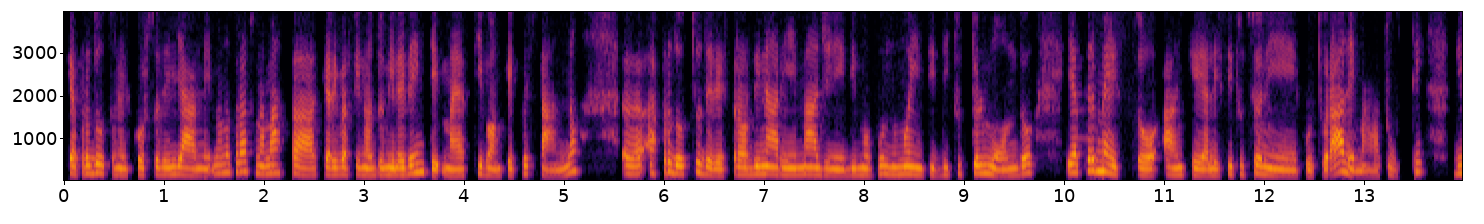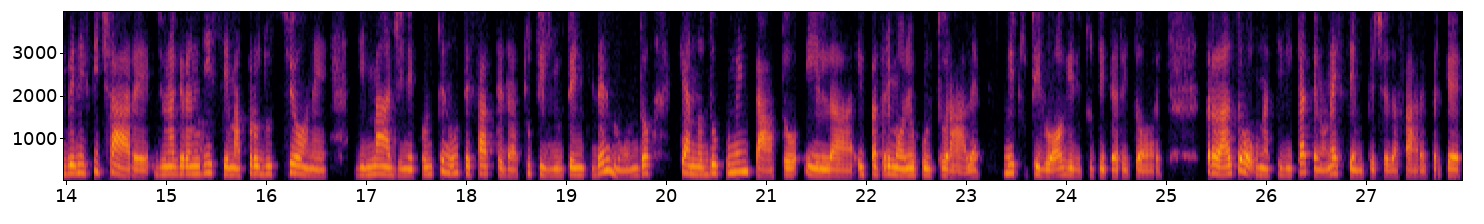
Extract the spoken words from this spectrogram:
che ha prodotto nel corso degli anni, non ho trovato una mappa che arriva fino al 2020, ma è attivo anche quest'anno, eh, ha prodotto delle straordinarie immagini di monumenti di tutto il mondo e ha permesso anche alle istituzioni culturali, ma a tutti, di beneficiare di una grandissima produzione di immagini e contenute fatte da tutti gli utenti del mondo che hanno documentato il, il patrimonio culturale di tutti i luoghi, di tutti i territori. Tra l'altro un'attività che non è semplice da fare perché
